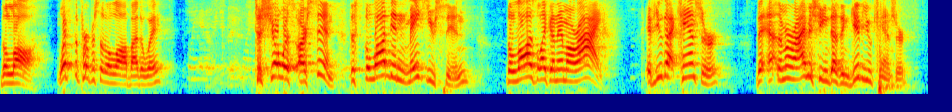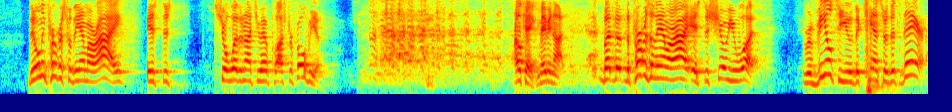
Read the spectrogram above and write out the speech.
the law. What's the purpose of the law, by the way? To show us our sin. The law didn't make you sin. The law is like an MRI. If you got cancer, the uh, MRI machine doesn't give you cancer. The only purpose for the MRI is to show whether or not you have claustrophobia. okay, maybe not. But the, the purpose of the MRI is to show you what? Reveal to you the cancer that's there.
